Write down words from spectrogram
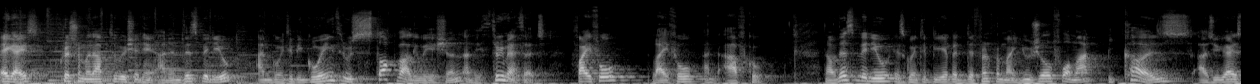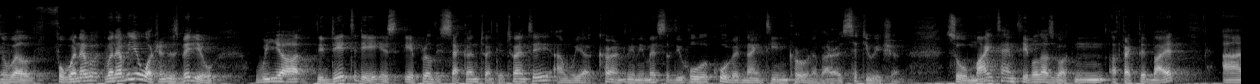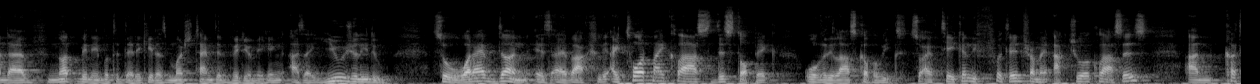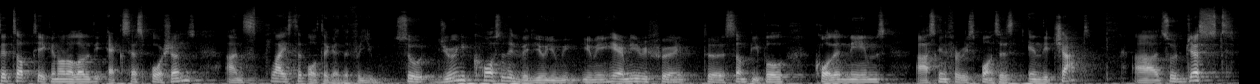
Hey guys, Chris from Adapttuition here and in this video I'm going to be going through stock valuation and the three methods FIFO, LIFO and AVCO. Now this video is going to be a bit different from my usual format because as you guys know well for whenever whenever you're watching this video we are the date today is April the 2nd 2020 and we are currently in the midst of the whole COVID-19 coronavirus situation. So my timetable has gotten affected by it and I've not been able to dedicate as much time to video making as I usually do. So what I've done is I've actually, I taught my class this topic over the last couple of weeks. So I've taken the footage from my actual classes and cut it up, taken out a lot of the excess portions and spliced it all together for you. So during the course of the video, you may, you may hear me referring to some people calling names, asking for responses in the chat. Uh, so just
